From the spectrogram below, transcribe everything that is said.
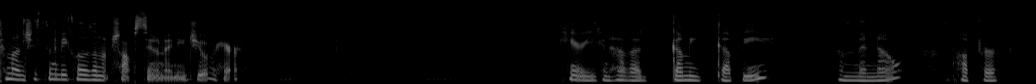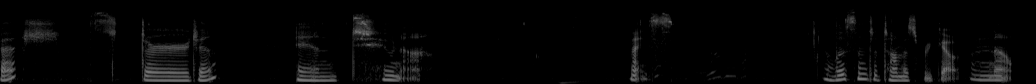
Come on, she's going to be closing up shop soon. I need you over here. Here, you can have a gummy guppy, a minnow, puffer fish, sturgeon, and tuna. Nice. Listen to Thomas freak out. No,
